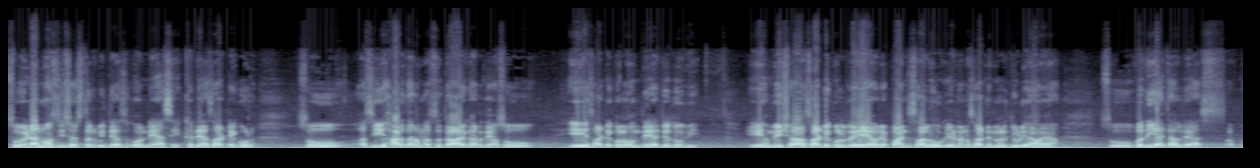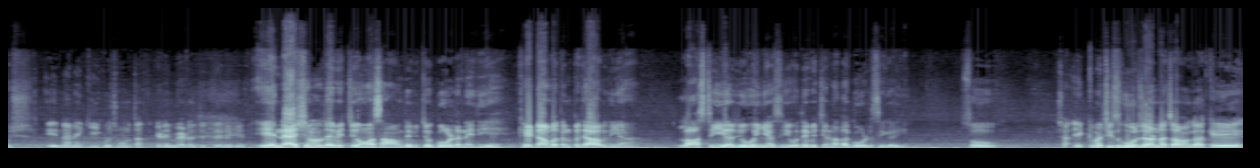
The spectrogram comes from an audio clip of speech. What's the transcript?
ਸੋ ਇਹਨਾਂ ਨੂੰ ਅਸੀਂ ਸ਼ਸਤਰ ਵਿੱਦਿਆ ਸਿਖਾਉਂਦੇ ਹਾਂ ਸਿੱਖਦੇ ਆ ਸਾਡੇ ਕੋਲ। ਸੋ ਅਸੀਂ ਹਰ ਧਰਮ ਦਾ ਸਤਿਕਾਰ ਕਰਦੇ ਹਾਂ। ਸੋ ਇਹ ਸਾਡੇ ਕੋਲ ਆਉਂਦੇ ਆ ਜਦੋਂ ਵੀ। ਇਹ ਹਮੇਸ਼ਾ ਸਾਡੇ ਕੋਲ ਰਹੇ ਆ ਔਰ 5 ਸਾਲ ਹੋ ਗਏ ਇਹਨਾਂ ਨੂੰ ਸਾਡੇ ਨਾਲ ਜੁੜਿਆ ਹੋਇਆ। ਸੋ ਵਧੀਆ ਚੱਲ ਰਿਹਾ ਸਭ ਕੁਝ ਇਹਨਾਂ ਨੇ ਕੀ ਕੁਝ ਹੁਣ ਤੱਕ ਕਿਹੜੇ ਮੈਡਲ ਜਿੱਤੇ ਨੇਗੇ? ਇਹ ਨੈਸ਼ਨਲ ਦੇ ਵਿੱਚੋਂ ਅਸਾਮ ਦੇ ਵਿੱਚੋਂ 골ਡ ਨੇ ਜੀ ਇਹ। ਖੇਡਾਂ ਵਤਨ ਪੰਜਾਬ ਦੀਆਂ। ਲਾਸਟ ਈਅਰ ਜੋ ਹੋਈਆਂ ਸੀ ਉਹਦੇ ਵਿੱਚ ਇਹਨਾਂ ਦਾ 골ਡ ਸੀਗਾ ਜੀ। ਸੋ ਅੱਛਾ, ਇੱਕ ਮੈਂ ਚੀਜ਼ ਹੋਰ ਜਾਣਨਾ ਚਾਹਾਂਗਾ ਕਿ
